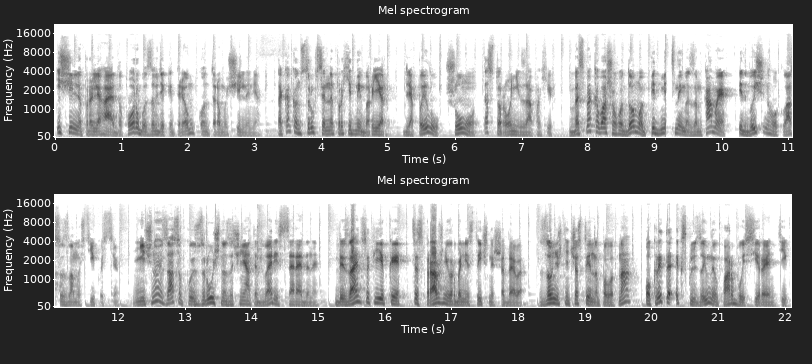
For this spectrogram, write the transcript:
і щільно прилягає до коробу завдяки трьом контурам ущільнення. Така конструкція непрохідний бар'єр для пилу, шуму та сторонніх запахів. Безпека вашого дому під міцними замками підвищеного класу зламостійкості. Нічною засувкою зручно зачиняти двері зсередини. Дизайн Софіївки це справжній урбаністичний шедевр. Зовнішня частина полотна покрита ексклюзивною фарбою сірий антік.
